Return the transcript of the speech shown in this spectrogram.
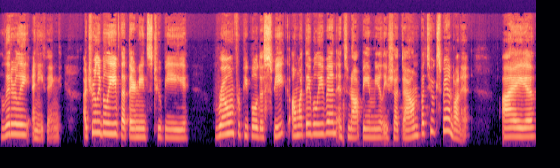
literally anything. I truly believe that there needs to be room for people to speak on what they believe in and to not be immediately shut down, but to expand on it. I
